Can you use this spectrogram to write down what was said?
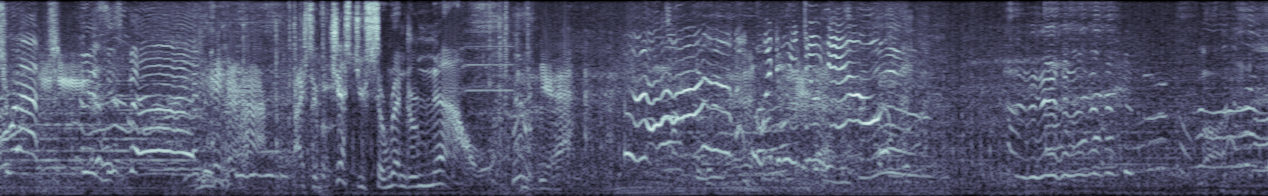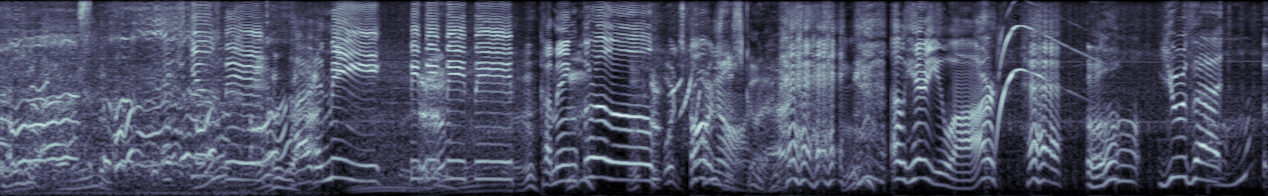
trapped! This is bad! I suggest you surrender now. yeah. What do we do now? Excuse me. Pardon me. Beep, beep, beep, beep. Coming through. What's going on? oh, here you are. oh, You're that. Uh-huh.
